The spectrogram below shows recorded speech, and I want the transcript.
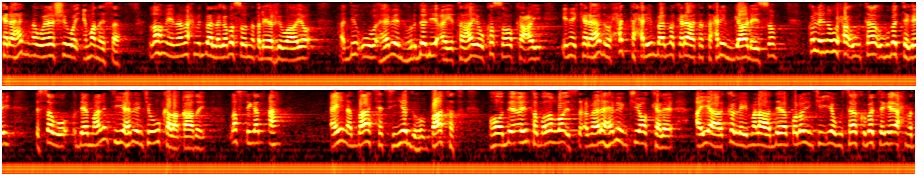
karaahadna weeshii way imanaysaa allahuma imaam axmed baa lagaba soo naqliyay riwaayo haddii uu habeen hurdadii ay tahay oo ka soo kacay inay karaahadu xad taxriim ba ama karaahata taxriim gaadhayso. Kollayna waxa uu taa uguba tegey isagu dee maalintii iyo habeenkii u kala qaaday. Lafdigan ah ayna batat yaduhu batat oo dee inta badan loo isticmaalo habeenkii oo kale ayaa kolley malaa dee qolooyinkii iyagu taa kuba tegay. Axmed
